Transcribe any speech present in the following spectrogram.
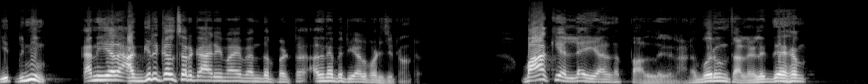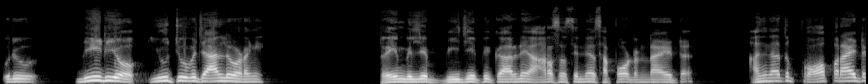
ഈ- ഇനിയും കാരണം ഇയാൾ അഗ്രികൾച്ചർ കാര്യമായി ബന്ധപ്പെട്ട് അതിനെപ്പറ്റി ഇയാൾ പഠിച്ചിട്ടുണ്ട്. ബാക്കിയല്ല ഇയാളുടെ തള്ളുകളാണ്. വെറും തള്ളുകൾ. ഇദ്ദേഹം ഒരു വീഡിയോ യൂട്യൂബ് ചാനൽ തുടങ്ങി. ഇത്രയും വലിയ ബി ജെ പിക്കാരുടെ ആർ എസ് എസിന്റെ സപ്പോർട്ട് ഉണ്ടായിട്ട് അതിനകത്ത് പ്രോപ്പറായിട്ട്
